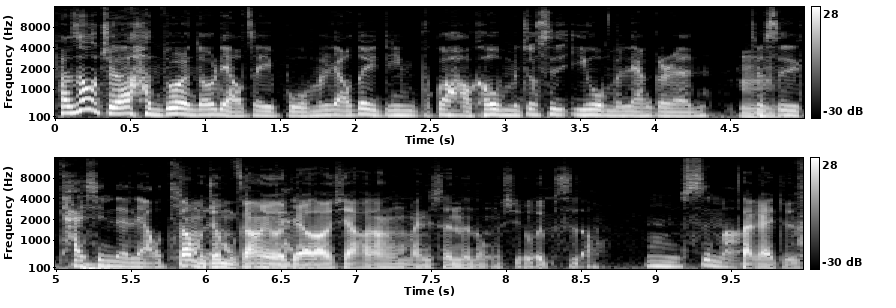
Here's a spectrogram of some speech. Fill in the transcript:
反正我觉得很多人都聊这一部，我们聊的已经不够好，可我们就是以我们两个人就是开心的聊天。但我们觉得我们刚刚有聊到一下，好像蛮深的东西，我也不知道。嗯，是吗？大概就是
